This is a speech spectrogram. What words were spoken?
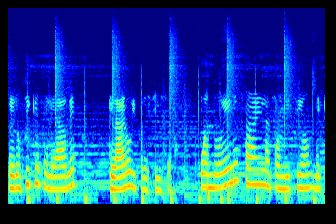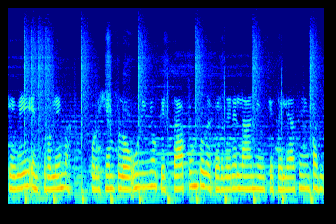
pero sí que se le hable claro y preciso. Cuando él está en la condición de que ve el problema, por ejemplo, un niño que está a punto de perder el año y que se le hace énfasis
